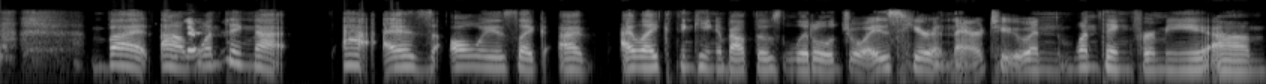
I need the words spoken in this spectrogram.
but um, one thing that is always like I I like thinking about those little joys here and there too. And one thing for me um,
